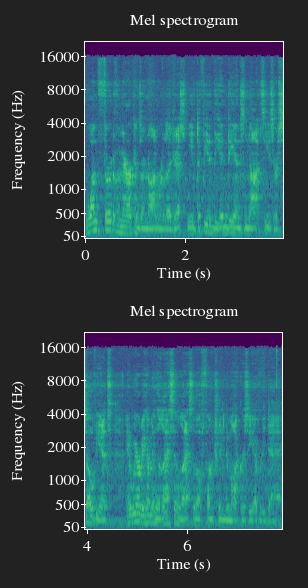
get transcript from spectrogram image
One third of Americans are non religious, we've defeated the Indians, Nazis, or Soviets, and we are becoming less and less of a functioning democracy every day.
